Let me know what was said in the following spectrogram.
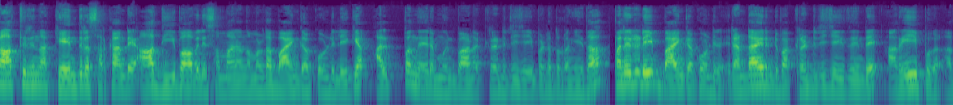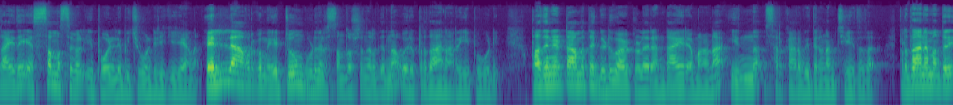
കാത്തിരുന്ന കേന്ദ്ര സർക്കാരിന്റെ ആ ദീപാവലി സമ്മാനം നമ്മളുടെ ബാങ്ക് അക്കൗണ്ടിലേക്ക് അല്പനേരം മുൻപാണ് ക്രെഡിറ്റ് ചെയ്യപ്പെട്ട് തുടങ്ങിയത്. പലരുടെയും ബാങ്ക് അക്കൗണ്ടിൽ രണ്ടായിരം രൂപ ക്രെഡിറ്റ് ചെയ്തതിന്റെ അറിയിപ്പുകൾ അതായത് എസ് എം എസുകൾ ഇപ്പോൾ ലഭിച്ചുകൊണ്ടിരിക്കുകയാണ്. എല്ലാവർക്കും ഏറ്റവും കൂടുതൽ സന്തോഷം നൽകുന്ന ഒരു പ്രധാന അറിയിപ്പ് കൂടി. പതിനെട്ടാമത്തെ ഗഡുവായിട്ടുള്ള രണ്ടായിരമാണ് ഇന്ന് സർക്കാർ വിതരണം ചെയ്തത്. പ്രധാനമന്ത്രി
